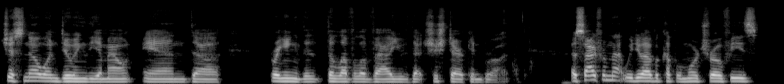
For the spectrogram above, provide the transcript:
just no one doing the amount and uh, bringing the, the level of value that Shesterkin brought. Aside from that, we do have a couple more trophies,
